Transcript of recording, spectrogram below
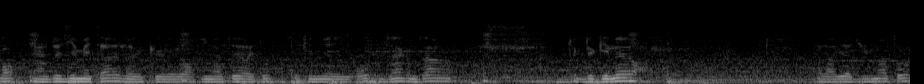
Bon, il y a un deuxième étage avec euh, l'ordinateur et tout, pour ceux qui aiment les gros bousins comme ça. là. De gamer. Alors il y a du matos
